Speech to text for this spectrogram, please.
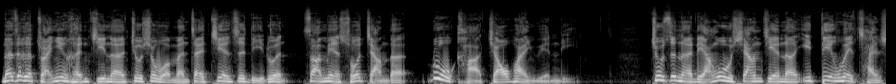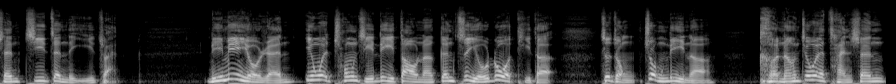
那这个转印痕迹呢，就是我们在建设理论上面所讲的路卡交换原理，就是呢两物相接呢，一定会产生基振的移转。里面有人，因为冲击力道呢，跟自由落体的这种重力呢，可能就会产生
